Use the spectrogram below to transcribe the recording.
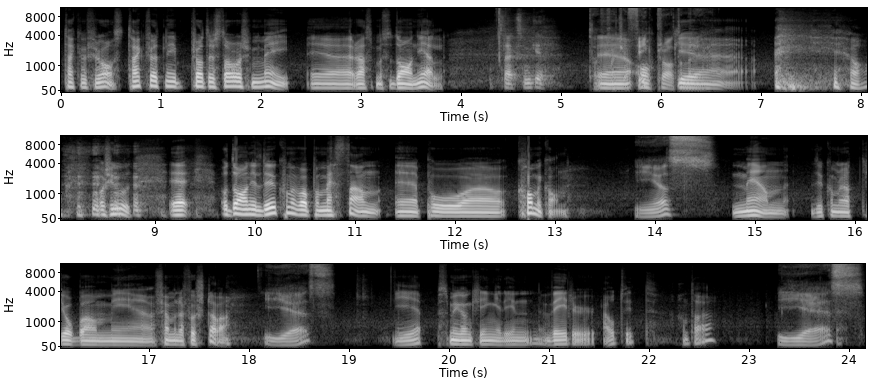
tackar vi för oss. Tack för att ni pratade Star Wars med mig, eh, Rasmus och Daniel. Tack så mycket. Tack för att jag fick och, prata med dig. eh, ja, varsågod. eh, och Daniel, du kommer vara på mässan eh, på eh, Comic Con. Yes. Men du kommer att jobba med 501 va? Yes. Japp, smyga omkring i din Vader-outfit, antar jag? Yes.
